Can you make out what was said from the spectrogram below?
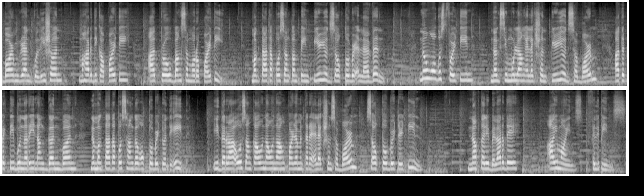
Barm Grand Coalition, Mahardika Party, at Pro Bangsamoro Party. Magtatapos ang campaign period sa October 11. Noong August 14, nagsimula ang election period sa BARM at epektibo na rin ang gun ban na magtatapos hanggang October 28. Idaraos ang kauna-unahang parliamentary election sa BARM sa October 13. Naptali Velarde, iMinds, Philippines.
